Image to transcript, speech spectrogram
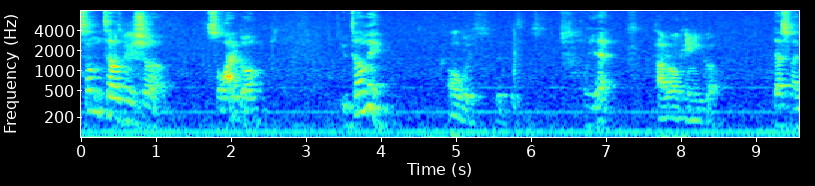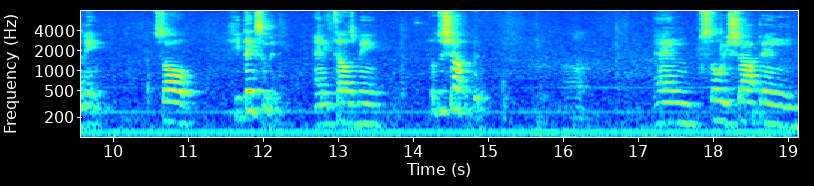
something tells me to shut up. So I go. You tell me. Always. Well, yeah, How long can you go? that's what I mean. So he thinks a it. And he tells me he'll just shop a bit. Uh-huh. And so he's shopping.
